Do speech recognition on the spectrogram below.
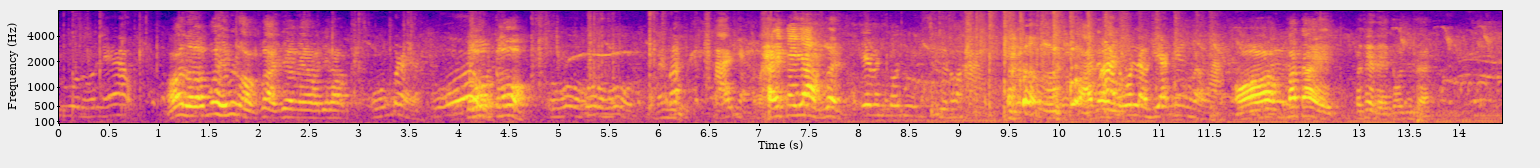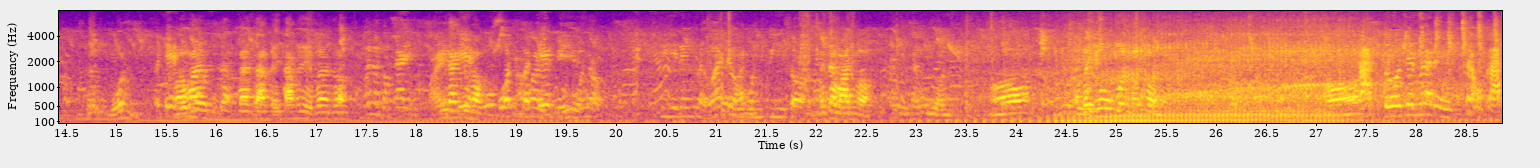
ดูโดนแล้ว อ๋อเหรอไม่เห็นมันออกบ้านเยอะแม่มาจีครับโอ้ไม่ได้โอ้โตโตโอ้โหโอ้โหมันขายอย่างไรขายไก่ย่างเพื่อนเจ๊มันก็ดูสื่อมาหาขายได้บ้านโดนแล้วเดียวนึงแล้วอะอ๋อบ้านใต้ประเทศไหนตัวที่ไหนฮบนเอาไว้ไปตามไปตามไปเลยไปต่อไปได้ที่อุบลประเทศอุบลปีหนึงหรือว่าจะอุบลปีสองไม่ตะวันบ่อ๋อไปยุ่งบนเหมือนคนอ๋อกัด โตจนว่าได้เจ้ากัด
